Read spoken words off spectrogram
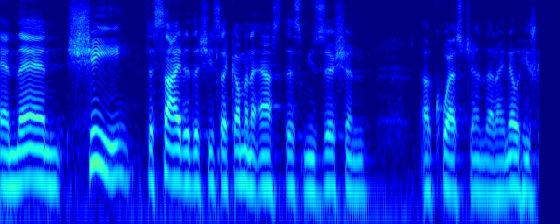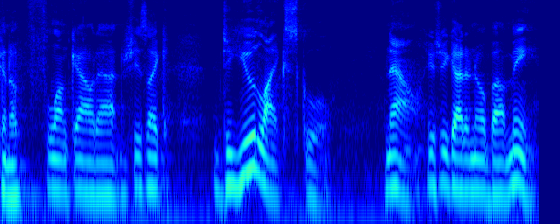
And then she decided that she's like, I'm going to ask this musician a question that I know he's going to flunk out at. And she's like, Do you like school? Now, here's what you got to know about me.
